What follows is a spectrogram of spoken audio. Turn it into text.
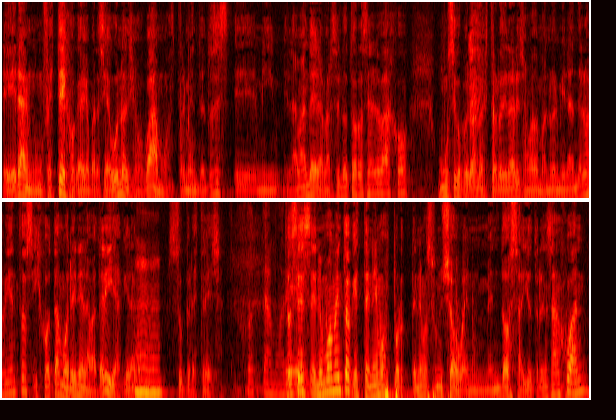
eh, eran un festejo, que había aparecía uno y dijimos, vamos, tremendo. Entonces, eh, mi- la banda era Marcelo Torres en el bajo, un músico peruano extraordinario llamado Manuel Miranda en los vientos y J. Morena en la batería, que era como. J. Morel. Entonces, en un momento que tenemos, por, tenemos un show en Mendoza y otro en San Juan,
